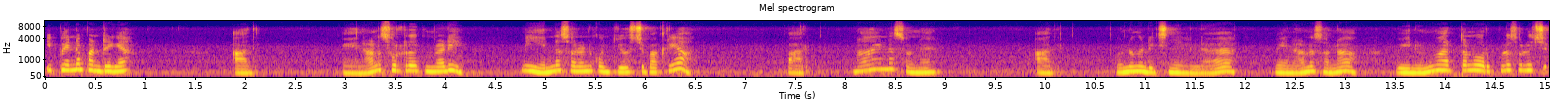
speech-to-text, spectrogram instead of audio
இப்போ என்ன பண்ணுறீங்க அது வேணான்னு சொல்கிறதுக்கு முன்னாடி நீ என்ன சொன்னேன்னு கொஞ்சம் யோசிச்சு பார்க்குறியா பாரு நான் என்ன சொன்னேன்? ஆதி பொண்ணுங்க டிக்ஷனரியில் வேணான்னு சொன்னால் வேணும்னு அர்த்தம்னு ஒரு பிள்ளை சொல்லுச்சு.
